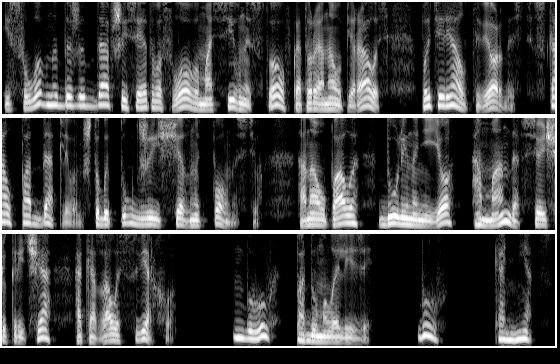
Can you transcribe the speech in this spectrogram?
и, словно дожидавшийся этого слова массивный стол, в который она упиралась, потерял твердость, стал податливым, чтобы тут же исчезнуть полностью. Она упала, дули на нее, а Манда, все еще крича, оказалась сверху. «Бул», — подумала Лизи, — «Бул, конец».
